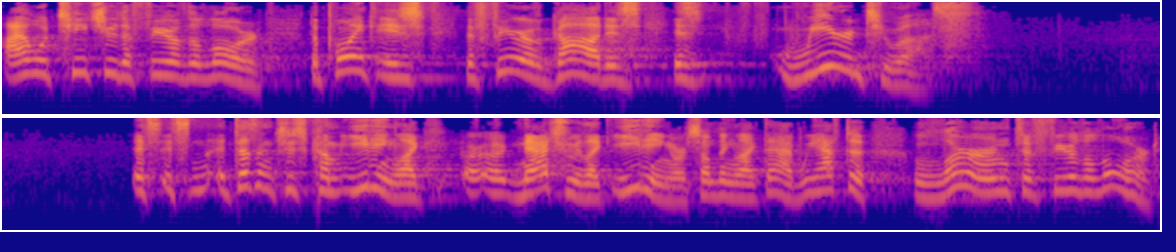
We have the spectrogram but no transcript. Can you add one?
I will teach you the fear of the Lord. The point is, the fear of God is, is weird to us. It's, it's, it doesn't just come eating like or naturally, like eating or something like that. We have to learn to fear the Lord.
